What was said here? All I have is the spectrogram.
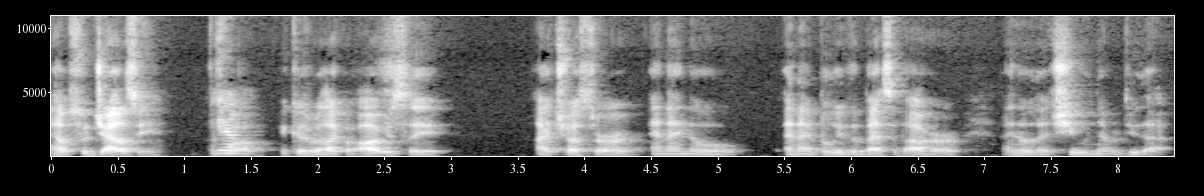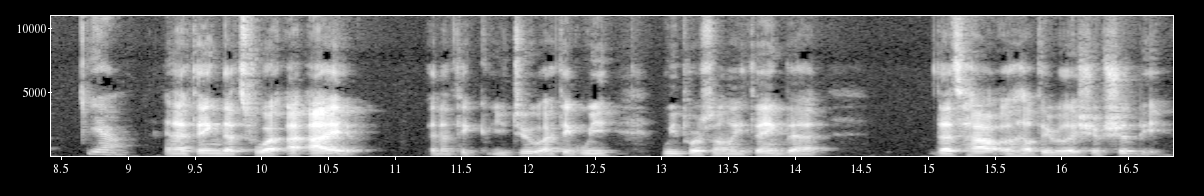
helps with jealousy as Yeah. well because we're like well obviously i trust her and i know and i believe the best about her i know that she would never do that Yeah. and I think that's what I, I and I think you too. I think we we personally think that that's how a healthy relationship should be.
